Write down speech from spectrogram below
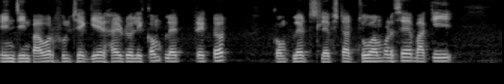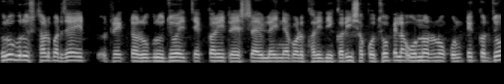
એન્જિન પાવરફુલ છે, gear hydraulic complete tractor, complete self start જોવા મળશે. બાકી રૂબરૂ સ્થળ પર જઈ ટ્રેક્ટર રૂબરૂ જોઈ ચેક કરી, ટેસ્ટ ડ્રાઈવ લઈને પણ ખરીદી કરી શકો છો. પહેલાં ઓનરનો કોન્ટેક કરજો.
